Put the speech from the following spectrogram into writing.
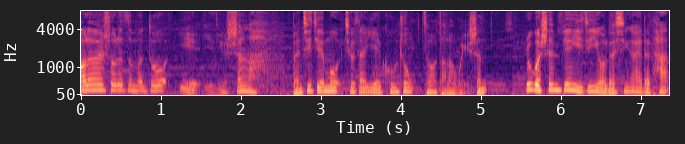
好了，说了这么多，夜已经深了，本期节目就在夜空中走到了尾声。如果身边已经有了心爱的他，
